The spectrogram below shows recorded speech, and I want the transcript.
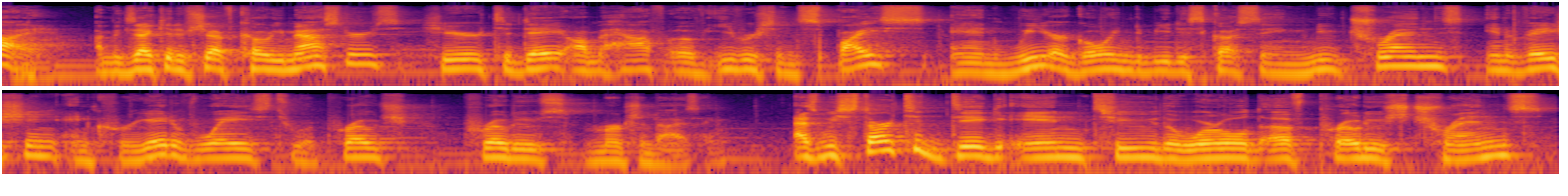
Hi, I'm Executive Chef Cody Masters here today on behalf of Everson Spice, and we are going to be discussing new trends, innovation, and creative ways to approach produce merchandising. As we start to dig into the world of produce trends,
